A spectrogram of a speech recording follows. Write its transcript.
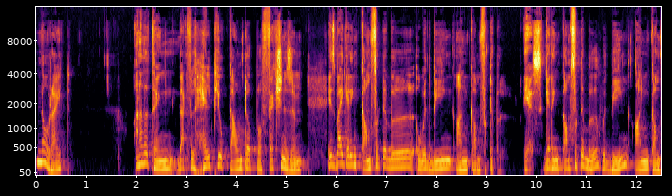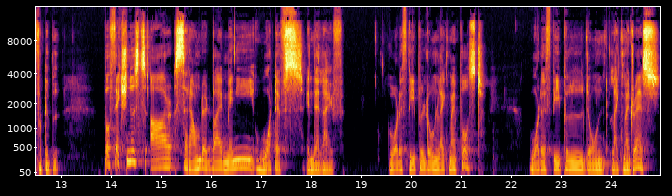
No, right? Another thing that will help you counter perfectionism is by getting comfortable with being uncomfortable. Yes, getting comfortable with being uncomfortable. Perfectionists are surrounded by many what ifs in their life. What if people don't like my post? What if people don't like my dress?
